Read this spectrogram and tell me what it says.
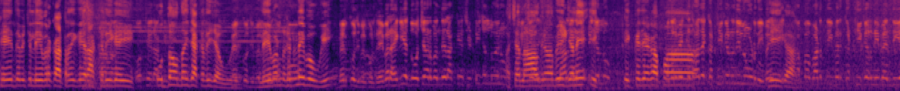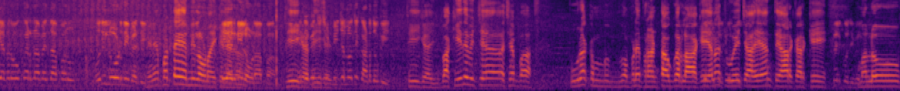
ਖੇਤ ਦੇ ਵਿੱਚ ਲੇਬਰ ਕੱਟਦੀ ਗਈ ਰੱਖਦੀ ਗਈ ਉਦਾਂ ਉਦਾਂ ਹੀ ਚੱਕਦੀ ਜਾਊ ਇਹ। ਲੇਬਰ ਨੂੰ ਛੱਡਣੀ ਪਊਗੀ। ਬਿਲਕੁਲ ਜੀ ਬਿਲਕੁਲ। ਲੇਬਰ ਹੈਗੀ ਆ ਦੋ ਚਾਰ ਬੰਦੇ ਰੱਖ ਕੇ ਸਿੱਟੀ ਚੱਲੂ ਇਹਨੂੰ। ਅੱਛਾ ਨਾਲ ਦੀ ਨਾਲ ਵੀ ਜਣੇ ਇੱਕ ਇੱਕ ਜਗ੍ਹਾ ਆਪਾਂ ਮਤਲਬ ਇੱਕ ਥਾਂ ਤੇ ਇਕੱਠੀ ਕਰਨ ਦੀ ਲੋੜ ਨਹੀਂ ਬਈ। ਠੀਕ ਆ। ਆਪਾਂ ਵੜਤੀ ਫਿਰ ਇਕੱਠੀ ਕਰਨੀ ਪੈਂਦੀ ਹੈ ਫਿਰ ਉਹ ਕਰਨਾ ਪੈਂਦਾ ਆਪਾਂ ਨੂੰ। ਉਹਦੀ ਲੋੜ ਨਹੀਂ ਪੈਂਦੀ। ਜਿਹਨੇ ਆਪਾਂ ਢੇਰ ਨਹੀਂ ਲਾਉਣਾ ਇੱਕ ਫੇਰ ਜਗ੍ਹਾ। ਨਹੀਂ ਲਾਉਣਾ ਆਪਾਂ। ਠੀਕ ਆ ਇਹਦੇ ਵਿੱਚ ਠੀਕ ਆ ਸਿੱਟੀ ਚੱਲੋ ਤੇ ਕੱਢ ਦੂਗੀ ਠੀਕ ਹੈ ਜੀ। ਬਾਕੀ ਇਹਦੇ ਵਿੱਚ ਅੱਛਾ ਬ- ਪੂਰਾ ਕੰਮ- ਆਪਣੇ ਫਰੰਟ ਆਊਗਰ ਲਾ ਕੇ ਹੈ ਨਾ ਚੂਹੇ ਚਾਹੇ ਹਨ ਤਿਆਰ ਕਰਕੇ। ਬਿਲਕੁਲ ਜੀ ਮੰਨ ਲਓ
